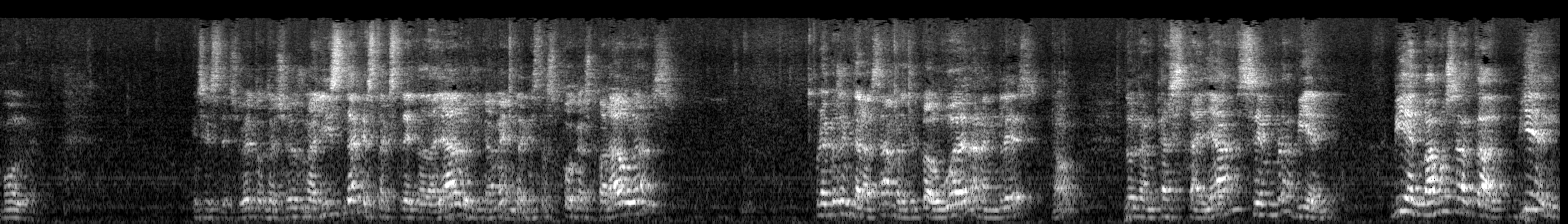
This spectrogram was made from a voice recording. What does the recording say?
Molt bé. Insisteixo, eh? tot això és una llista que està extreta d'allà, lògicament, d'aquestes poques paraules. Una cosa interessant, per exemple, el well en anglès, no? Doncs en castellà sempre bien. Bien, vamos a tal. Bien,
